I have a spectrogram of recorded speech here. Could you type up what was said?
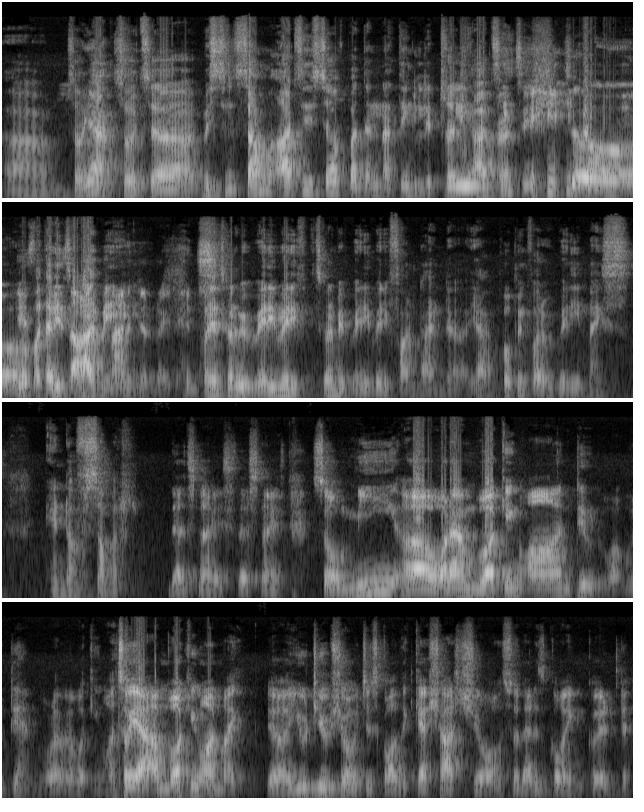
Um, so yeah, so it's uh, we still some artsy stuff, but then nothing literally artsy. Artsy. So, but then it's gonna be, manager, right? It's- but it's gonna be very, very, it's gonna be very, very fun, and uh, yeah, hoping for a very nice end of summer. That's nice. That's nice. So me, uh, what I'm working on, dude. What, what damn? What am I working on? So yeah, I'm working on my uh, YouTube show, which is called the Keshav Show. So that is going good,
